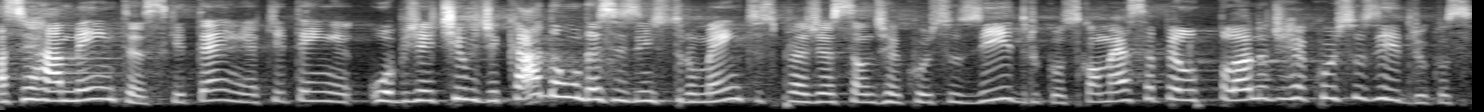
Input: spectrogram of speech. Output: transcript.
As ferramentas que tem, aqui tem o objetivo de cada um desses instrumentos para a gestão de recursos hídricos, começa pelo plano de recursos hídricos,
